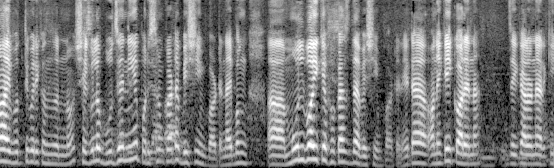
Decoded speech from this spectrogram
নয় ভর্তি পরীক্ষার জন্য, সেগুলো বুঝে নিয়ে পরিশ্রম করাটা বেশি ইম্পর্টেন্ট এবং মূল বইকে ফোকাস দেওয়া বেশি ইম্পর্টেন্ট এটা অনেকেই করে না, যে কারণে আর কি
